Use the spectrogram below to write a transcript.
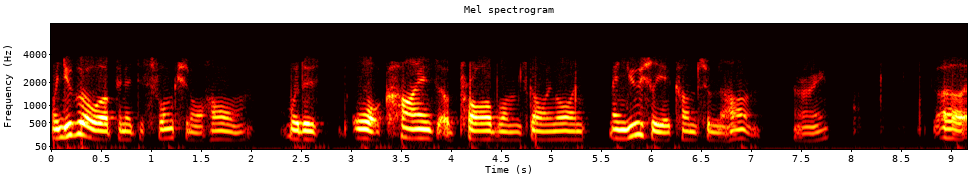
when you grow up in a dysfunctional home where there's all kinds of problems going on, and usually it comes from the home. All right, uh,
